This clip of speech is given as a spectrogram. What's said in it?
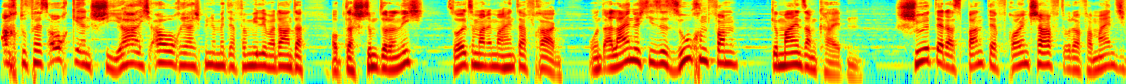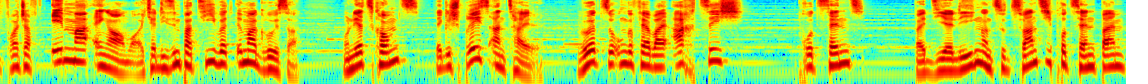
Ach, du fährst auch gern Ski. Ja, ich auch. Ja, ich bin ja mit der Familie immer da und da. Ob das stimmt oder nicht, sollte man immer hinterfragen. Und allein durch dieses Suchen von Gemeinsamkeiten schürt er das Band der Freundschaft oder vermeintlichen Freundschaft immer enger um euch. Ja, die Sympathie wird immer größer. Und jetzt kommt's, der Gesprächsanteil wird so ungefähr bei 80% bei dir liegen und zu 20% beim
